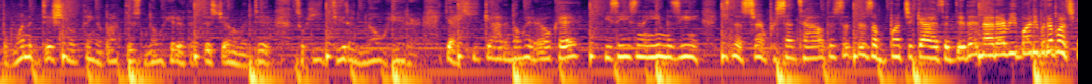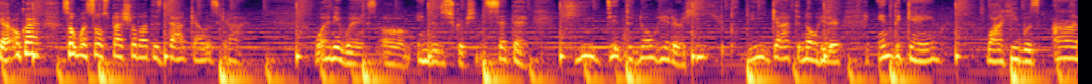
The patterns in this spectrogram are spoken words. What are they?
But one additional thing about this no hitter that this gentleman did, so he did a no hitter. Yeah, he got a no hitter. Okay, he's he's in he's, in he's in a certain percentile. There's a, there's a bunch of guys that did it. Not everybody, but a bunch of guys. Okay, so what's so special about this Doc Ellis guy? Well, anyways, um, in the description it said that he did the no hitter. He he got the no hitter in the game while he was on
